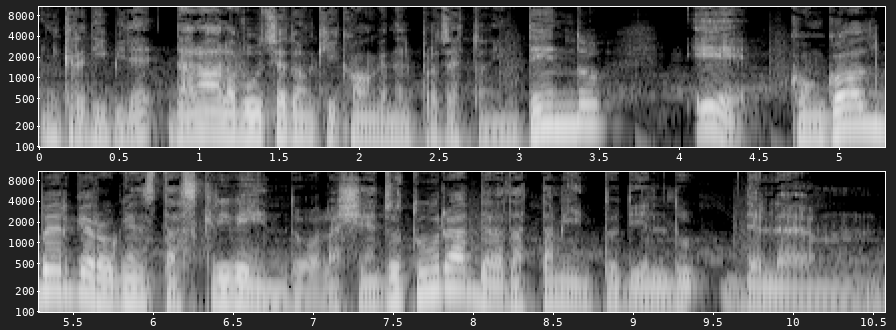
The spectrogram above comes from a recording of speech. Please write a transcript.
incredibile, darà la voce a Donkey Kong nel progetto Nintendo e con Goldberg Rogan sta scrivendo la sceneggiatura dell'adattamento del, del, um,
